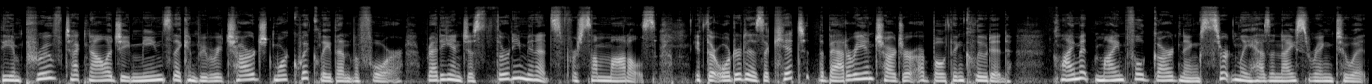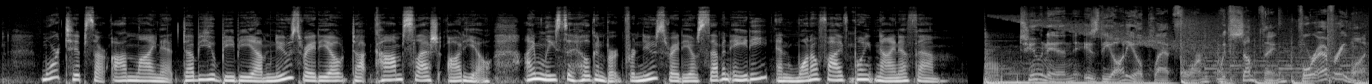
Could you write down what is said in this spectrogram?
The improved technology means they can be recharged more quickly than before, ready in just 30 minutes for some models. If they're ordered as a kit, the battery and charger are both included. Climate mindful gardening certainly has a nice ring to it. More tips are online at wbbmnewsradio.com/audio. I'm Lisa Hilgenberg for News Radio 780 and 105.9 FM. TuneIn is the audio platform with something for everyone.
